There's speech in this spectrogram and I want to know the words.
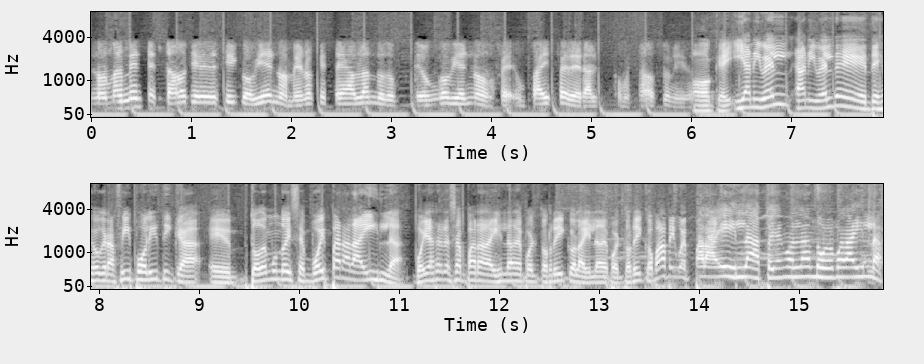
normalmente Estado quiere decir gobierno a menos que estés hablando de, un gobierno un país federal como Estados Unidos. Ok, y a nivel a nivel de, geografía y política eh, todo el mundo dice voy para la isla voy a regresar para la isla de Puerto Rico la isla de Puerto Rico. Papi voy para la isla estoy en Orlando voy para la isla.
